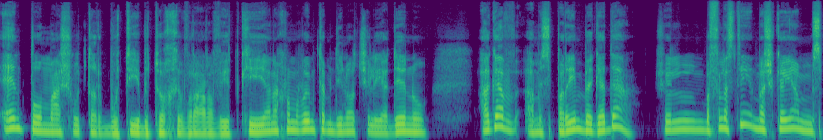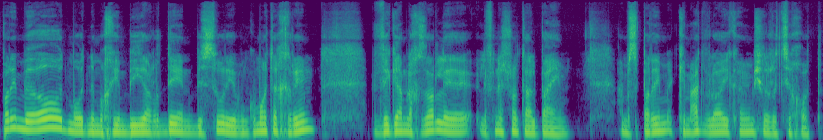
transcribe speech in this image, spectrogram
אין פה משהו תרבותי בתוך חברה ערבית כי אנחנו רואים את המדינות שלידינו אגב המספרים בגדה של בפלסטין מה שקיים מספרים מאוד מאוד נמוכים בירדן בסוריה במקומות אחרים וגם לחזור לפני שנות האלפיים. המספרים כמעט ולא היו קיימים של רציחות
